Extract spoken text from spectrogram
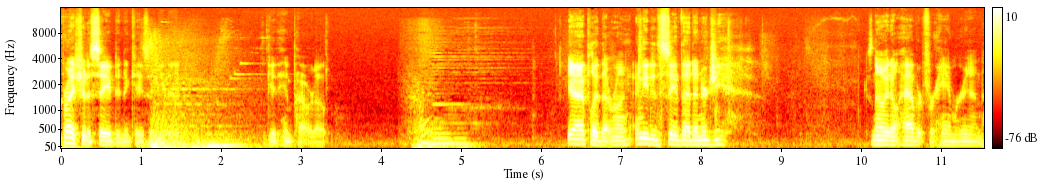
Probably should have saved it in case I needed to get him powered up. Yeah, I played that wrong. I needed to save that energy. Because now I don't have it for Hammer In.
